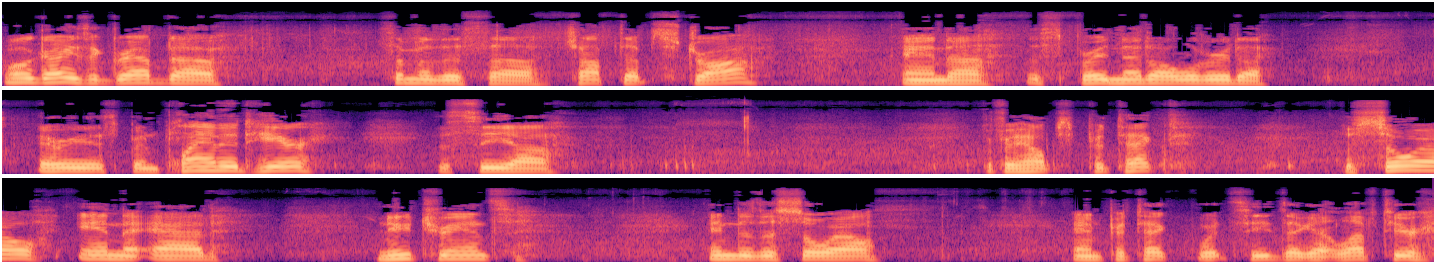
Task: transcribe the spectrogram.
Well guys, I grabbed uh, some of this uh, chopped up straw and uh, spreading it all over the area that's been planted here to see uh, if it helps protect the soil and to add nutrients into the soil and protect what seeds I got left here.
